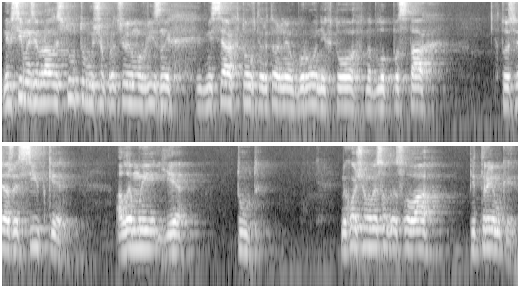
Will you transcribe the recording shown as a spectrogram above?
Не всі ми зібрались тут, тому що працюємо в різних місцях, хто в територіальній обороні, хто на блокпостах, хто зв'яже сітки, але ми є тут. Ми хочемо висловити слова підтримки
